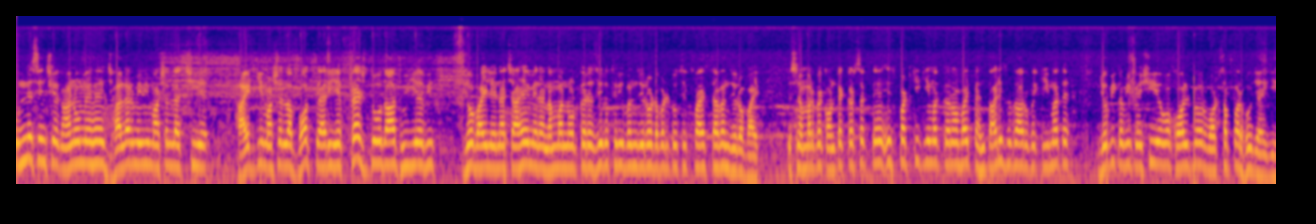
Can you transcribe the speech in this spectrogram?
19 इंच के कानों में है। झालर में भी माशाल्लाह अच्छी है। हाइट की माशाल्लाह बहुत प्यारी है। फ्रेश दो दांत हुई है अभी। जो भाई लेना चाहे, मेरा नंबर नोट करें zero three one zero double two six five seven zero five. इस नंबर पर कांटेक्ट कर सकते हैं। इस पट की कीमत कर रहा हूँ भाई, पैंतालीस हज़ार रुपये कीमत है। जो भी कभी पेशी है, वो कॉल पे और व्हाट्सअप पर हो जाएगी।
